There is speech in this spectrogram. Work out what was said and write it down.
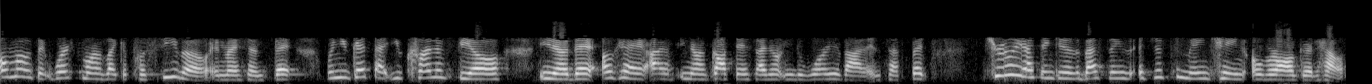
almost it works more like a placebo in my sense that when you get that, you kind of feel you know, that, okay, I've, you know, I've got this, I don't need to worry about it and stuff. But truly, I think, you know, the best thing is just to maintain overall good health.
